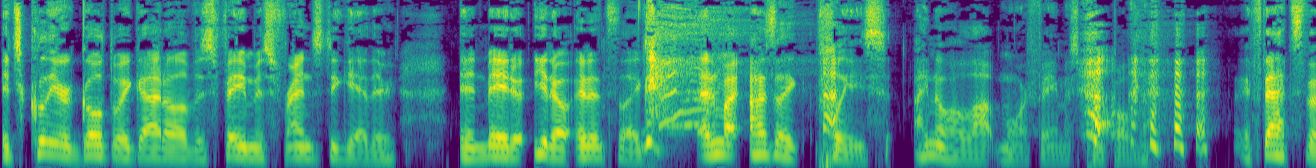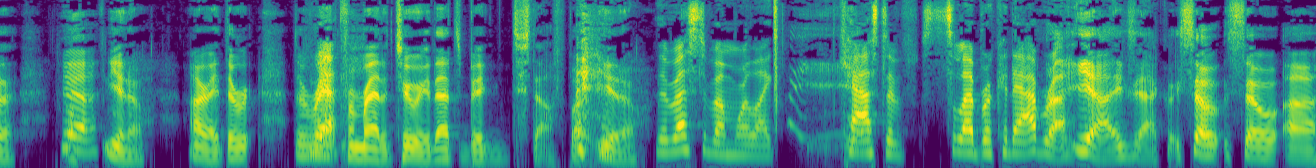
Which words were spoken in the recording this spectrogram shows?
it's clear Goldthwait got all of his famous friends together and made it. You know, and it's like, and my I was like, please, I know a lot more famous people. If that's the, Yeah. you know. All right, the the rat Yeah. from Ratatouille, that's big stuff, but you know, The rest of them were like cast of Celebracadabra. yeah, exactly. So so uh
